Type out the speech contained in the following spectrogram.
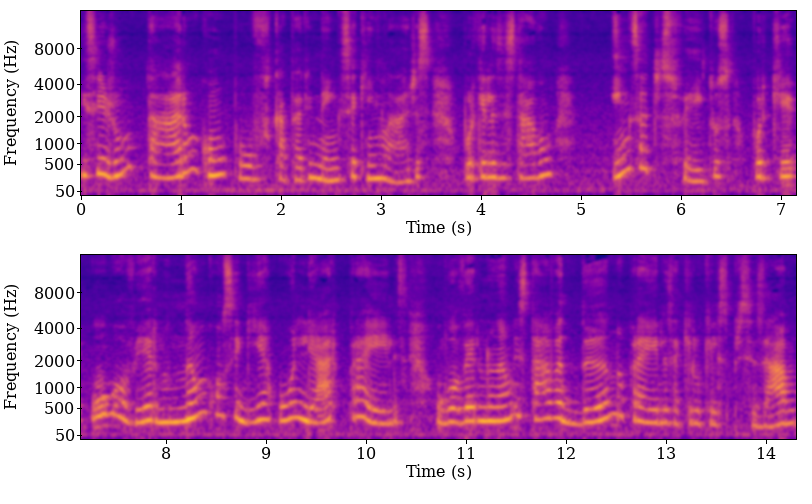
e se juntaram com o povo catarinense aqui em Lages, porque eles estavam insatisfeitos porque o governo não conseguia olhar para eles, o governo não estava dando para eles aquilo que eles precisavam,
